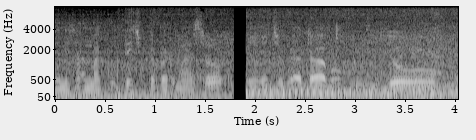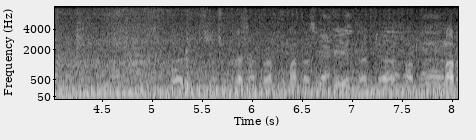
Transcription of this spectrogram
Ini sama putih juga baru masuk. Ini juga ada Mobilio. 2017 abu-abu mata sipit ada Fortuner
